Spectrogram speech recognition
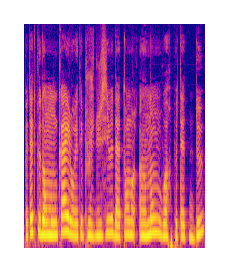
peut-être que dans mon cas, il aurait été plus judicieux d'attendre un an, voire peut-être deux.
